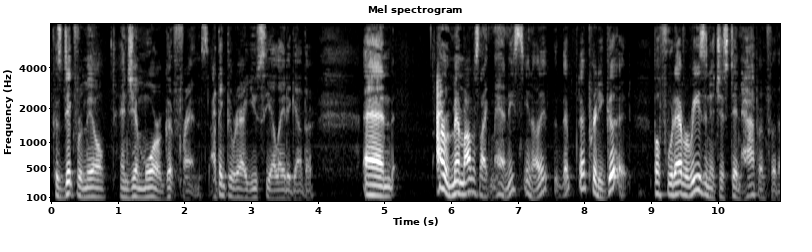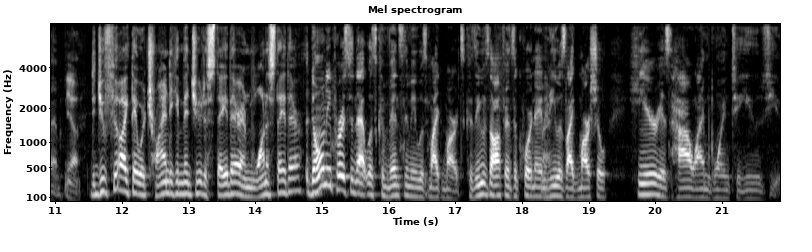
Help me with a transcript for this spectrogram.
because Dick Vermeil and Jim Mora are good friends. I think they were at UCLA together, and I remember I was like, man, these you know they, they're, they're pretty good. But for whatever reason, it just didn't happen for them. Yeah. Did you feel like they were trying to convince you to stay there and want to stay there? The only person that was convincing me was Mike Martz because he was the offensive coordinator and he was like, Marshall, here is how I'm going to use you.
